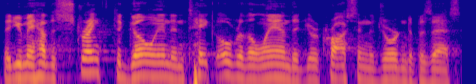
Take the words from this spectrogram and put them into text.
that you may have the strength to go in and take over the land that you're crossing the Jordan to possess,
